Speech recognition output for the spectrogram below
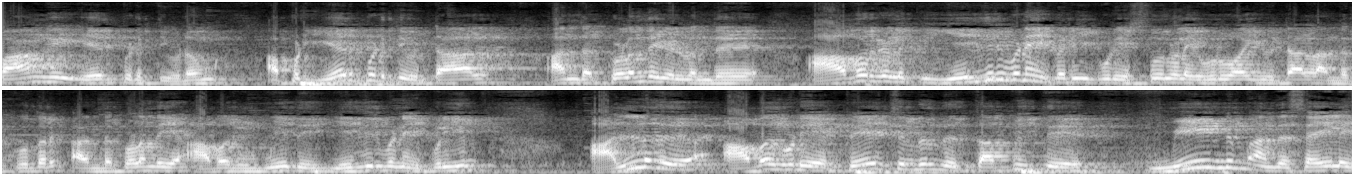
பாங்கை ஏற்படுத்திவிடும். அப்படி ஏற்படுத்திவிட்டால் அந்த குழந்தைகள் வந்து அவர்களுக்கு எதிர்வினை பெறக்கூடிய சூழ்நிலை உருவாகிவிட்டால் அந்த குதிரை அந்த குழந்தை அவர்கள் மீது எதிர்வினை புரியும். அல்லது அவர்களுடைய பேச்சிலிருந்து தப்பித்து மீண்டும் அந்த செயலை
